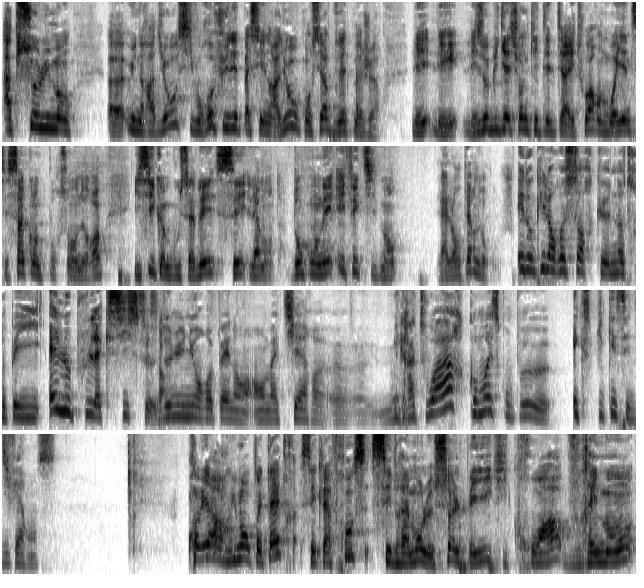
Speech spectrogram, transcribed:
absolument euh, une radio. Si vous refusez de passer une radio, on considère que vous êtes majeur. Les, obligations de quitter le territoire, en moyenne, c'est 50% en Europe. Ici, comme vous savez, c'est lamentable. Donc on est effectivement la lanterne rouge. Et donc il en ressort que notre pays est le plus laxiste de l'Union européenne en, matière euh, migratoire. Comment est-ce qu'on peut euh, expliquer ces différences? Premier argument peut-être, c'est que la France, c'est vraiment le seul pays qui croit vraiment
